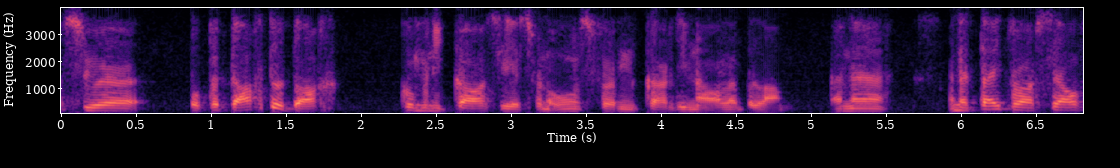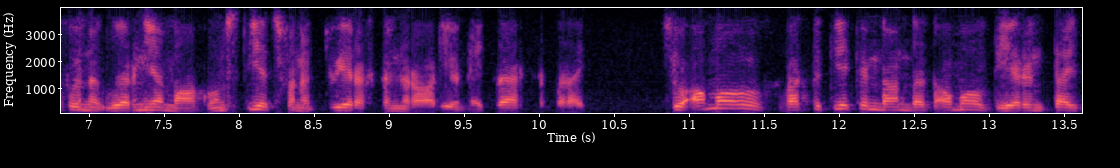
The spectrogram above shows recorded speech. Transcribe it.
So op 'n dag tot dag kommunikasie is van ons van kardinale belang. In 'n in 'n tyd waar selfone oorneem, maak ons steeds van 'n twee-rigting radionetwerk gebruik. So almal, wat beteken dan dat almal deurentyd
